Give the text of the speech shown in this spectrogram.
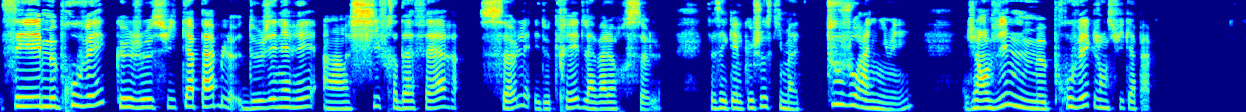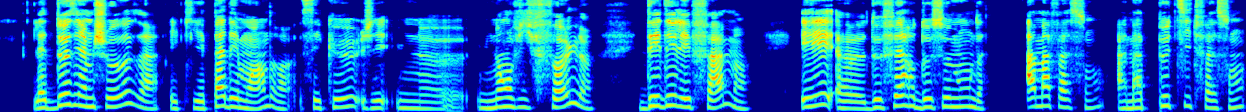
C'est me prouver que je suis capable de générer un chiffre d'affaires seul et de créer de la valeur seule. Ça, c'est quelque chose qui m'a toujours animé. J'ai envie de me prouver que j'en suis capable. La deuxième chose, et qui est pas des moindres, c'est que j'ai une, une envie folle d'aider les femmes et euh, de faire de ce monde à ma façon, à ma petite façon,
